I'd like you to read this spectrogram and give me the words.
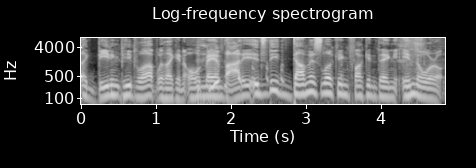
like beating people up with like an old man body. It's the dumbest looking fucking thing in the world.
